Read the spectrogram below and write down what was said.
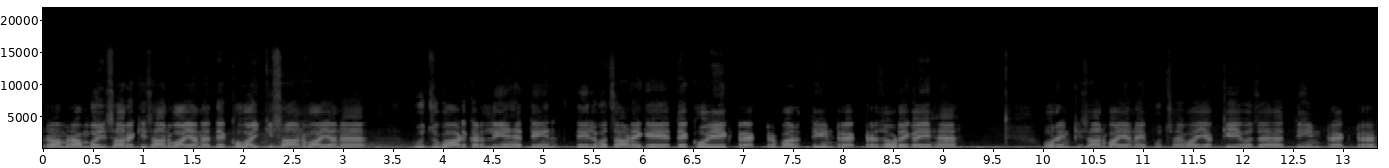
राम राम भाई, सारे किसान भाइयों ने, देखो भाई, किसान भाइयों ने कुछ जुगाड़ कर लिए हैं तेल तेल बचाने के। देखो, एक ट्रैक्टर पर तीन ट्रैक्टर जोड़े गए हैं। और इन किसान भाइयों ने पूछा है भैया की वजह है? तीन ट्रैक्टर,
